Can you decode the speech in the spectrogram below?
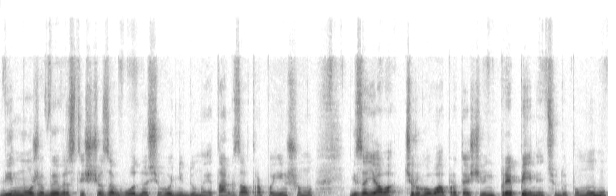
він може виверсти що завгодно. Сьогодні думає так, завтра по-іншому. І заява чергова про те, що він припинить цю допомогу,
